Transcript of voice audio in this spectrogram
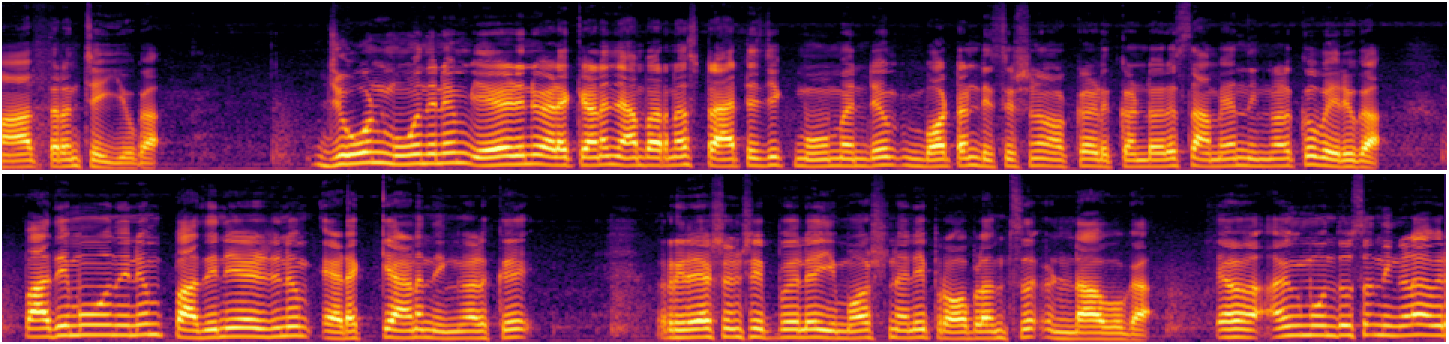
മാത്രം ചെയ്യുക. ജൂൺ മൂന്നിനും ഏഴിനും ഇടയ്ക്കാണ് ഞാൻ പറഞ്ഞ സ്ട്രാറ്റജിക് മൂവ്മെന്റും ഇമ്പോർട്ടന്റ് ഡിസിഷനും ഒക്കെ എടുക്കേണ്ട ഒരു സമയം നിങ്ങൾക്ക് വരിക. പതിമൂന്നിനും പതിനേഴിനും ഇടയ്ക്കാണ് നിങ്ങൾക്ക് റിലേഷൻഷിപ്പിൽ ഇമോഷണലി പ്രോബ്ലംസ് ഉണ്ടാവുക. മൂന്ന് ദിവസം നിങ്ങൾ അവർ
